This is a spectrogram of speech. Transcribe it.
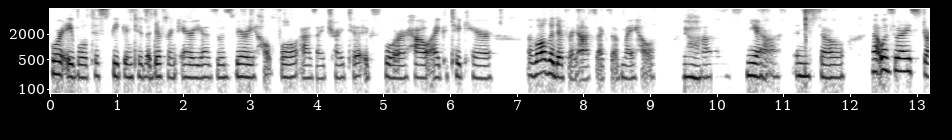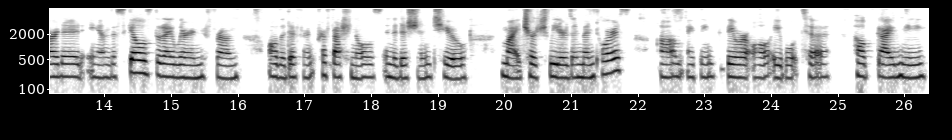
who are able to speak into the different areas was very helpful as I tried to explore how I could take care of all the different aspects of my health. yeah Um, yeah, and so that was where I started, and the skills that I learned from all the different professionals, in addition to my church leaders and mentors, um, I think they were all able to help guide me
